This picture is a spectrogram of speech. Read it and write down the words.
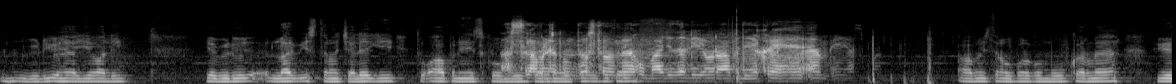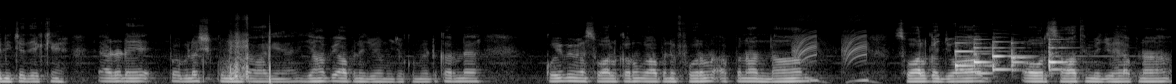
ویڈیو ہے یہ والی یہ ویڈیو لائیو اس طرح چلے گی تو آپ نے اس کو السلام علیکم دوستو میں ہوں ماجد علی اور آپ دیکھ رہے ہیں ایم اے ایس آپ نے اس طرح اوپر کو موو کرنا ہے تو یہ نیچے دیکھیں۔ ایڈڈ اے پبلش کمنٹ آ ہیں یہاں پہ آپ نے جو ہے مجھے کمنٹ کرنا ہے۔ کوئی بھی میں سوال کروں گا آپ نے فوراً اپنا نام سوال کا جواب اور ساتھ میں جو ہے اپنا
